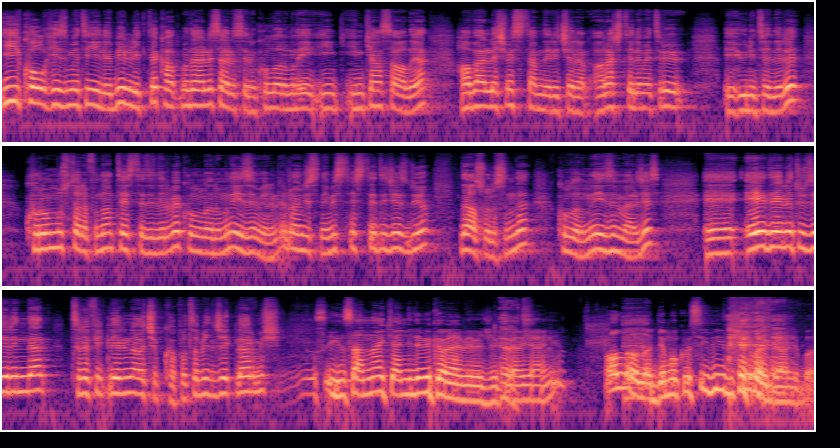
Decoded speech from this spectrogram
e-call hizmetiyle birlikte katma değerli servislerin kullanımına im- imkan sağlayan haberleşme sistemleri içeren araç telemetri e, üniteleri kurumumuz tarafından test edilir ve kullanımına izin verilir. Öncesinde biz test edeceğiz diyor. Daha sonrasında kullanımına izin vereceğiz. Ee, E-Devlet üzerinden trafiklerini açıp kapatabileceklermiş. İnsanlar kendileri karar verecekler Evet. yani. Allah Allah demokrasi diye bir şey var galiba.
